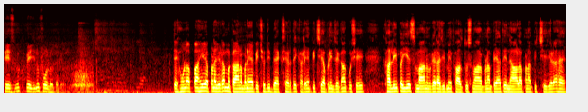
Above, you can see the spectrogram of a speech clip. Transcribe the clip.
ਫੇਸਬੁੱਕ ਪੇਜ ਨੂੰ ਫੋਲੋ ਕਰਿਓ। ਤੇ ਹੁਣ ਆਪਾਂ ਇਹ ਆਪਣਾ ਜਿਹੜਾ ਮਕਾਨ ਬਣਿਆ ਪਿੱਛੇ ਉਹਦੀ ਬੈਕ ਸਾਈਡ ਤੇ ਖੜੇ ਆ, ਪਿੱਛੇ ਆਪਣੀ ਜਗ੍ਹਾ ਕੁਛ ਇਹ ਖਾਲੀ ਪਈ ਹੈ, ਸਮਾਨ ਵਗੈਰਾ ਜਿਵੇਂ ਫालतू ਸਮਾਨ ਆਪਣਾ ਪਿਆ ਤੇ ਨਾਲ ਆਪਣਾ ਪਿੱਛੇ ਜਿਹੜਾ ਹੈ,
